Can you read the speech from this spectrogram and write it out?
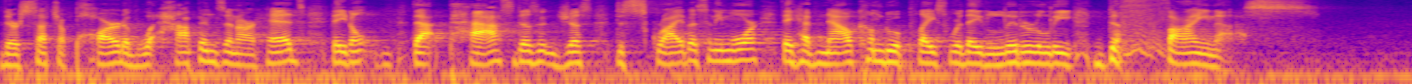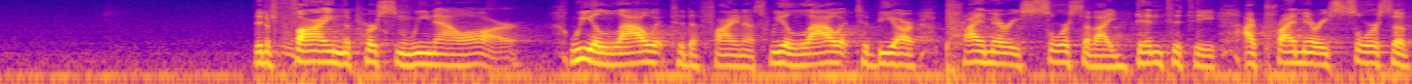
They're such a part of what happens in our heads. They don't, that past doesn't just describe us anymore. They have now come to a place where they literally define us. They define the person we now are. We allow it to define us. We allow it to be our primary source of identity, our primary source of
